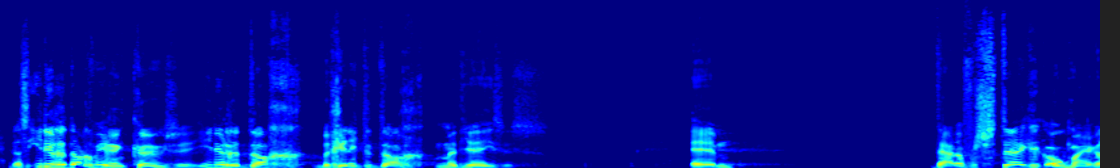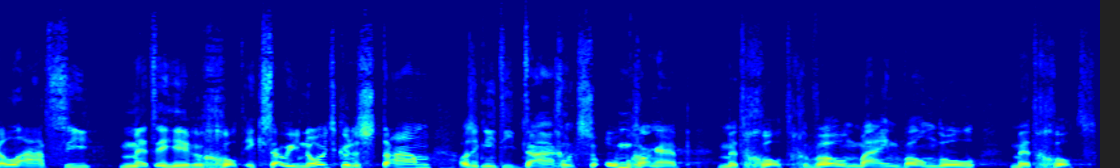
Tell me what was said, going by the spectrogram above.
En dat is iedere dag weer een keuze. Iedere dag begin ik de dag met Jezus. En daardoor versterk ik ook mijn relatie met de Heere God. Ik zou hier nooit kunnen staan als ik niet die dagelijkse omgang heb met God. Gewoon mijn wandel met God.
